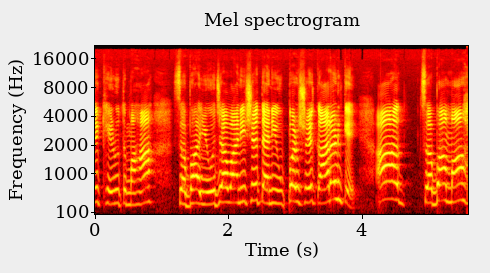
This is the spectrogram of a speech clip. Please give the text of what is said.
જે ખેડૂત મહાસભા યોજાવાની છે તેની ઉપર છે, કારણ કે આ સભામાં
